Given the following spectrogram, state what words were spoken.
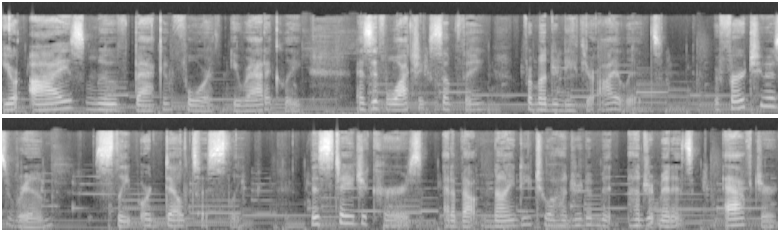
your eyes move back and forth erratically as if watching something from underneath your eyelids, referred to as REM sleep or delta sleep. This stage occurs at about 90 to 100, 100 minutes after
